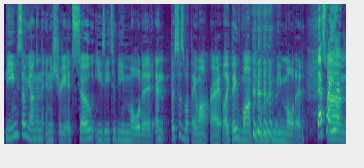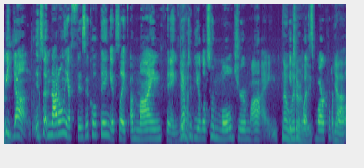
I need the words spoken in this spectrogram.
being so young in the industry, it's so easy to be molded. And this is what they want, right? Like, they want people who can be molded. That's why you have to Um, be young. It's a, not only a physical thing; it's like a mind thing. You Yeah. have to be able to mold your mind No, into literally. what's marketable Yeah.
